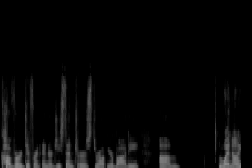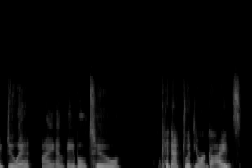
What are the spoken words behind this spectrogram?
cover different energy centers throughout your body. Um, when I do it, I am able to connect with your guides.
